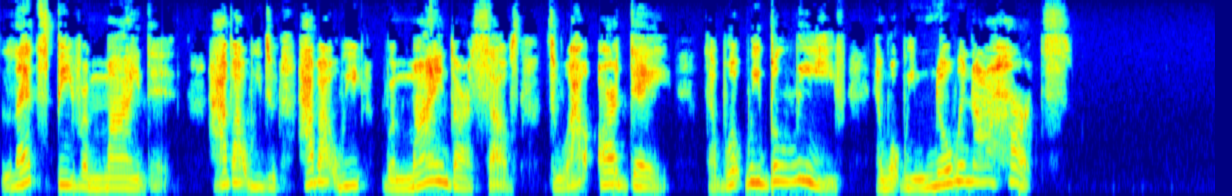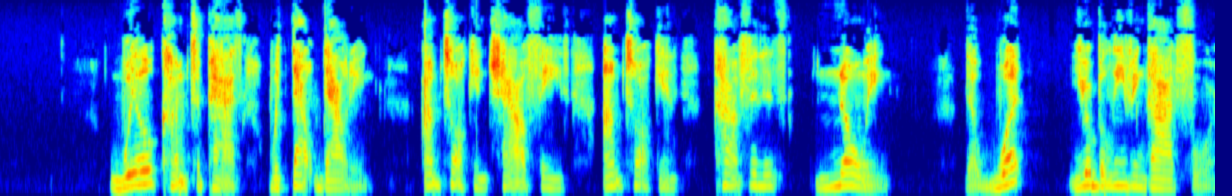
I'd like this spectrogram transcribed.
Let's be reminded. How about we do? How about we remind ourselves throughout our day that what we believe and what we know in our hearts will come to pass without doubting. I'm talking child faith. I'm talking confidence, knowing that what you're believing God for,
